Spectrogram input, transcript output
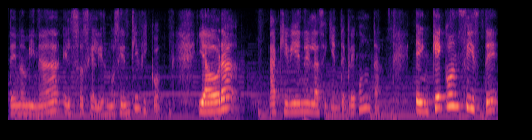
denominada el socialismo científico. Y ahora aquí viene la siguiente pregunta. ¿En qué consiste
